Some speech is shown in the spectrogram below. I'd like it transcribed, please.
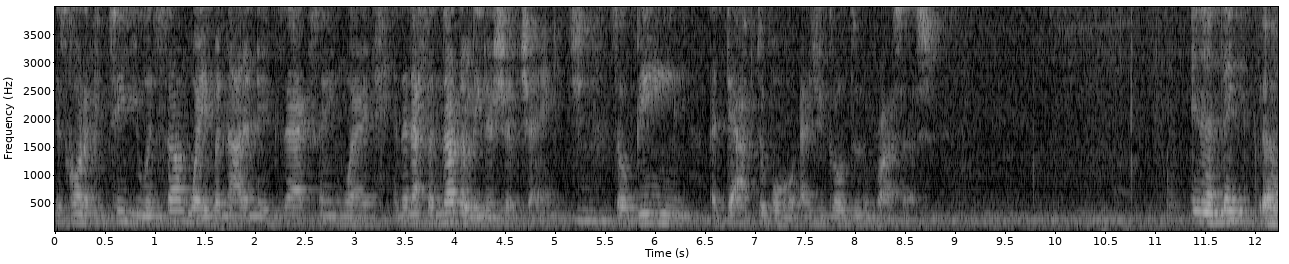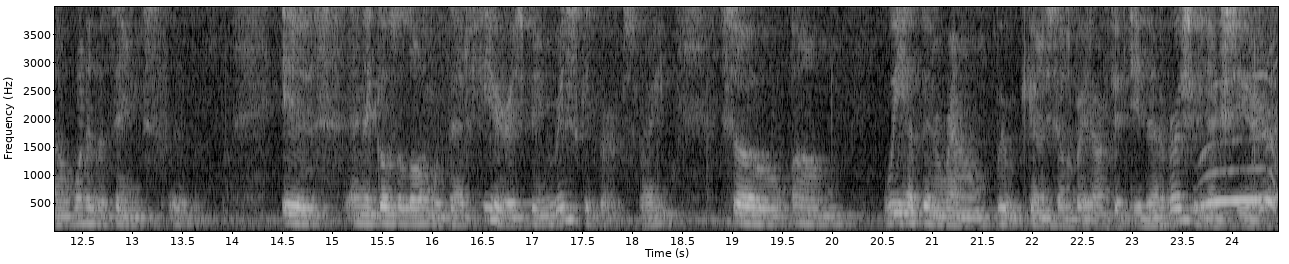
is going to continue in some way, but not in the exact same way. And then that's another leadership change. Mm-hmm. So being adaptable as you go through the process. And I think uh, one of the things uh, is, and it goes along with that fear, is being risk averse, right? So um, we have been around, we're going to celebrate our 50th anniversary next year.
